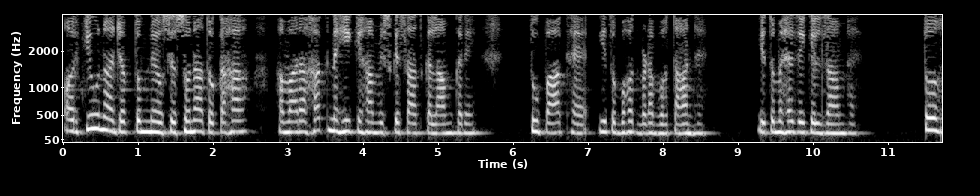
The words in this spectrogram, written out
اور کیوں نہ جب تم نے اسے سنا تو کہا، ہمارا حق نہیں کہ ہم اس کے ساتھ کلام کریں۔ تو پاک ہے، یہ تو بہت بڑا بہتان ہے۔ یہ تو محض ایک الزام ہے۔ تو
